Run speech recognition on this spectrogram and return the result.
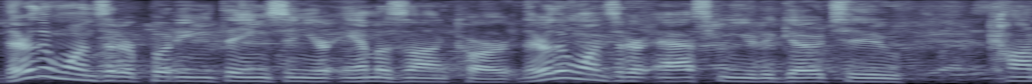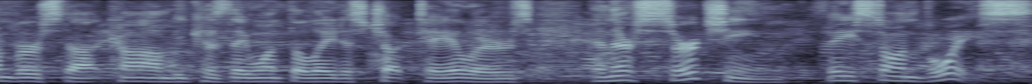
They're the ones that are putting things in your Amazon cart. They're the ones that are asking you to go to converse.com because they want the latest Chuck Taylors and they're searching based on voice.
